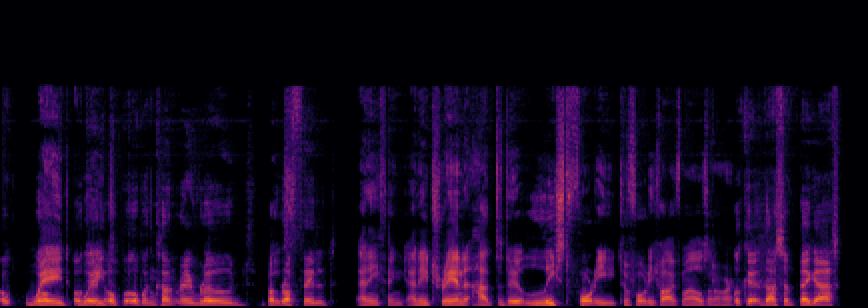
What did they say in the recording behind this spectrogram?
Oh, Wade, okay. Open, open country, road, both rough field. anything, any train, it had to do at least forty to forty five miles an hour. Okay, that's a big ask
